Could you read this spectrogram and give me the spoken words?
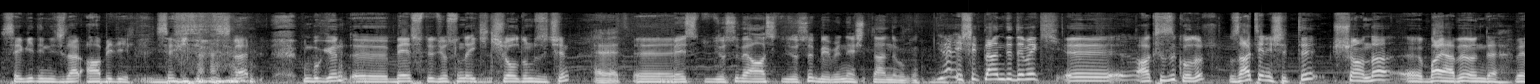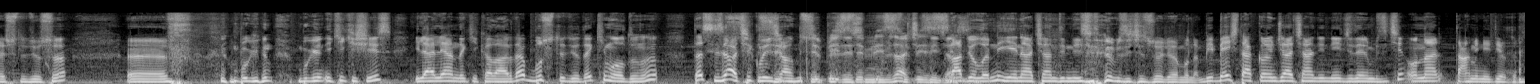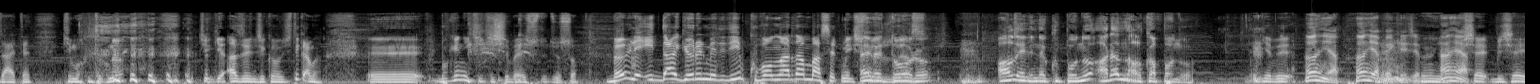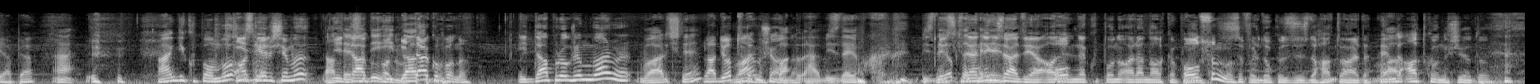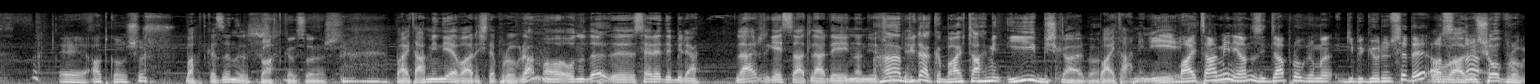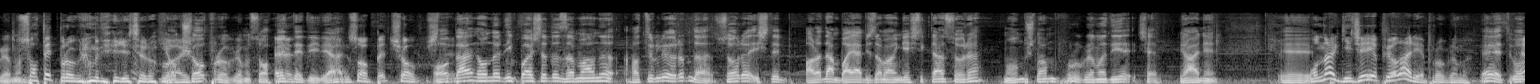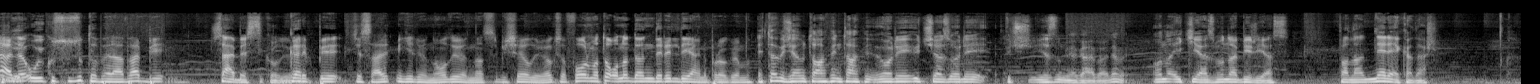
sevgili dinleyiciler abi değil. Sevgili dinleyiciler bugün e, B stüdyosunda iki kişi olduğumuz için Evet. e, B stüdyosu ve A stüdyosu birbirine eşitlendi bugün. ya eşitlendi demek e, haksızlık olur. Zaten eşitti. Şu anda e, bayağı bir önde B stüdyosu. E, bugün bugün iki kişiyiz. İlerleyen dakikalarda bu stüdyoda kim olduğunu da size açıklayacağım. Sürpriz ismimizi açıklayacağız. Radyolarını yeni açan dinleyicilerimiz için söylüyorum bunu. Bir 5 dakika önce açan dinleyicilerimiz için onlar tahmin ediyordur zaten kim olduğunu. Çünkü az önce konuştuk ama. e, bugün iki kişi B stüdyosu. Böyle iddia görülmedi deyip kuponlardan bahsetmek istiyoruz. Evet doğru. Al eline kuponu aran al kaponu. Biraz. Gibi Hıh yap. Hıh yap Ege'ciğim. Bir yap. şey, bir şey yap ya. Ha. Hangi kupon bu? At İzmir- yarışı mı? At İddia yarışı değil, kuponu. iddia- İddia kuponu. kuponu. İddia programı var mı? Var işte. Radyo Var mı şu anda? Ha, bizde yok. bizde yok da Eskiden ne güzeldi ya. Al eline kuponu aran al kaponu. Olsun mu? 0900'de hat vardı. Hem de at konuşuyordu. E, at konuşur. Baht kazanır. Baht kazanır. Bay Tahmin diye var işte program. O, onu da e, seyredebilenler geç saatlerde yayınlanıyor Ha çünkü. bir dakika Bay Tahmin iyiymiş galiba. Bay Tahmin iyi. Bay tahmin yalnız iddia programı gibi görünse de o aslında bir show programı. sohbet programı diye geçer o. Yok show programı. Sohbet Evet. de değil ya. Yani sohbet şov işte. O ben onların ilk başladığı zamanı hatırlıyorum da sonra işte aradan baya bir zaman geçtikten sonra ne olmuş lan bu programa diye şey yani e, Onlar gece yapıyorlar ya programı. evet o, Herhalde uykusuzlukla beraber bir Serbestlik oluyor. garip bir cesaret mi geliyor? Ne oluyor? Nasıl bir şey oluyor? Yoksa formatı ona döndürüldü yani programı. E tabi canım tahmin tahmin. Oraya 3 yaz oraya 3 yazılmıyor galiba değil mi? Ona 2 yaz buna 1 yaz falan. Nereye kadar?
